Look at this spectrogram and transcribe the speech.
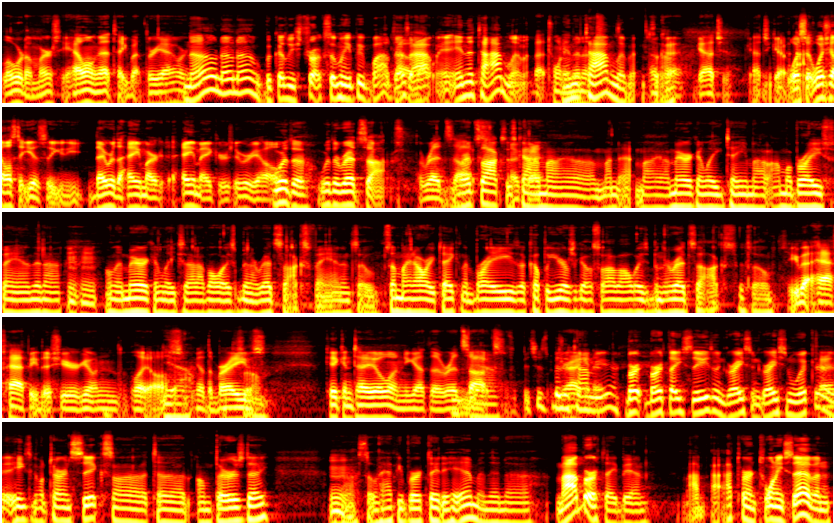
Lord of mercy. How long did that take? About three hours? No, no, no, because we struck so many people out. That's Oh, out in the time limit. about 20 in minutes? the time limit. So Okay, gotcha, gotcha, gotcha. What's what's y'all's? Yeah, so you, they were the haymark, haymakers. Who were y'all? We're the we're the Red Sox. the Red Sox. The Red Sox is kind of my, uh, my my American League team. I, I'm a Braves fan. Then I Mm-hmm. on the American League side, I've always been a Red Sox fan. And so somebody had already taken the Braves a couple years ago, so I've always been the Red Sox. So So you're about half happy this year going into the playoffs. Yeah, You got the Braves so- kicking tail, and you got the Red yeah, Sox. it's just busy time of year. Bir- birthday season, Grayson Grayson Wicker. Okay. He's going to turn six uh, to, on Thursday. Mm. Uh, so happy birthday to him. And then uh, my birthday, Ben. I, I turned 27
